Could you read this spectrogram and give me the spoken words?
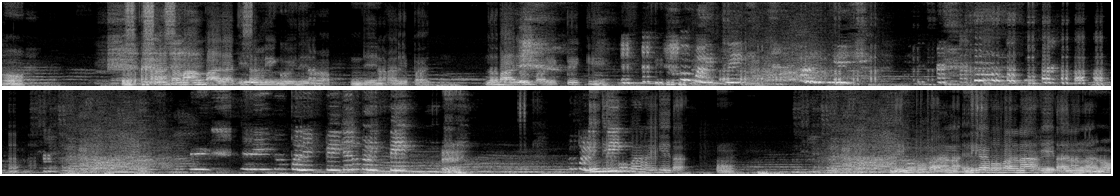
oh. Sa kasamaang palat, isang linggo hindi, naka, hindi nakalipad. Nabali yung palikpik eh. Palikpik. Hindi ka pa pala nakakita ng ano,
